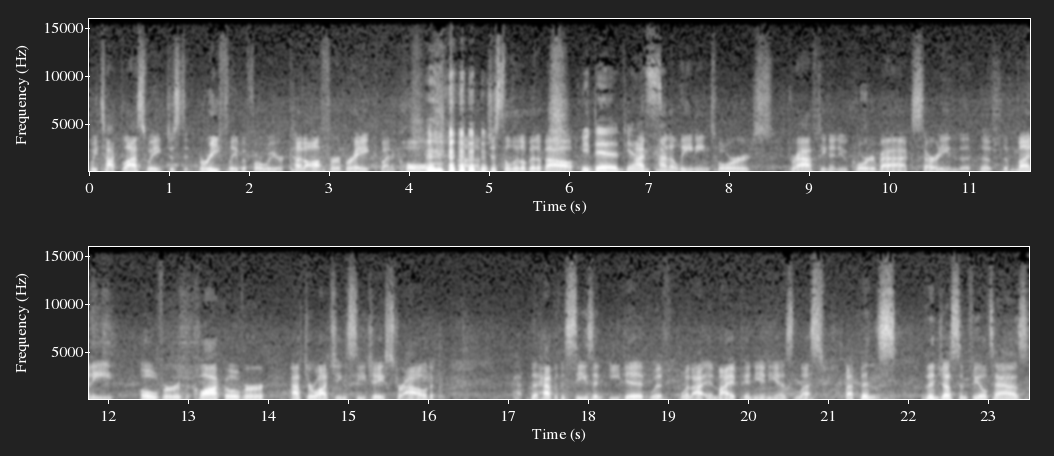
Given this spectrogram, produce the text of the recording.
we talked last week, just briefly before we were cut off for a break by Nicole, um, just a little bit about You did, yes. I'm kind of leaning towards drafting a new quarterback, starting the, the, the money over the clock over after watching C.J. Stroud ha- the half of the season he did with what I, in my opinion, he has less weapons than Justin Fields has.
